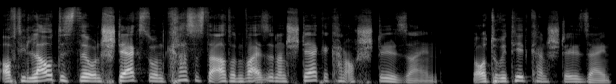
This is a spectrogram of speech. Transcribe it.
auf die lauteste und stärkste und krasseste Art und Weise, sondern Stärke kann auch still sein. Autorität kann still sein.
